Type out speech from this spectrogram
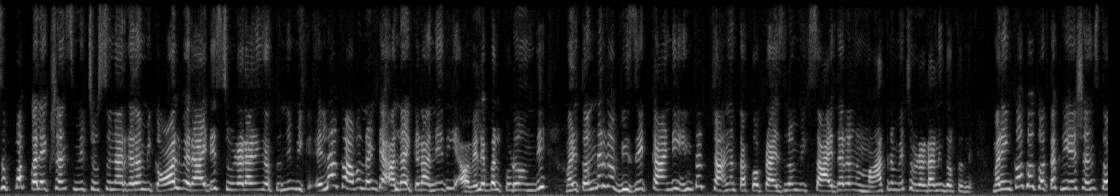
సూపర్ కలెక్షన్స్ మీరు చూస్తున్నారు కదా. మీకు ఆల్ వెరైటీస్ చూడడానికి దొరుకుతుంది మీకు ఎలా కావాలంటే అలా ఇక్కడ అనేది అవైలబుల్ కూడా ఉంది. మరి తొందరగా విజిట్ కాండి. ఇంత చాలా తక్కువ ప్రైస్లో మీకు సాయిధరలను మాత్రమే చూడడానికి దొరుకుతుంది. మరి ఇంకొక కొత్త క్రియేషన్స్తో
